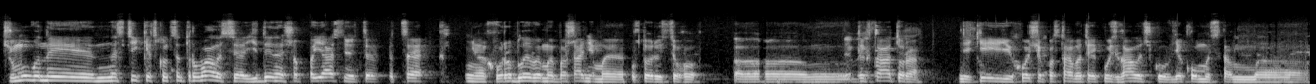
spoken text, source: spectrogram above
Чому вони настільки сконцентрувалися? Єдине, що пояснюється, це е, хворобливими бажаннями повторюсь цього е, диктатора, який хоче поставити якусь галочку в якомусь там е,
